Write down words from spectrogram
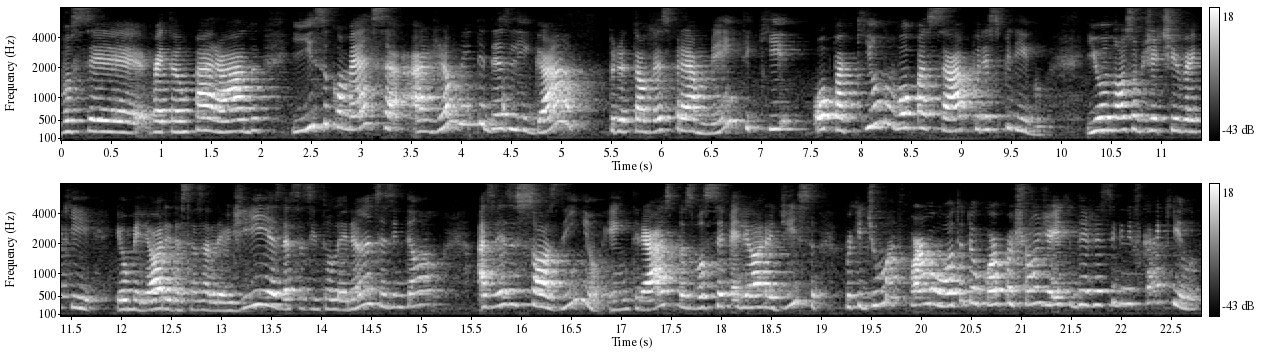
você vai estar amparado. E isso começa a realmente desligar, pra, talvez para a mente, que, opa, aqui eu não vou passar por esse perigo. E o nosso objetivo é que eu melhore dessas alergias, dessas intolerâncias, então às vezes sozinho, entre aspas, você melhora disso, porque de uma forma ou outra teu corpo achou um jeito de ressignificar aquilo.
